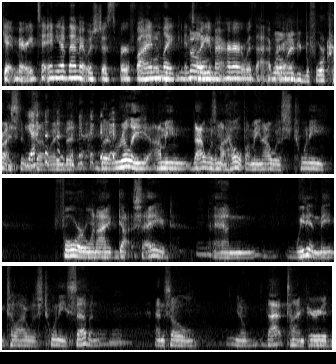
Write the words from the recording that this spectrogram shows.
get married to any of them? It was just for fun, well, like, until you met her? was that ever? Well, maybe before Christ it was yeah. that way. But, but really, I mean, that was my hope. I mean, I was 24 when I got saved, mm-hmm. and we didn't meet until I was 27. Mm-hmm. And so, you know, that time period,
